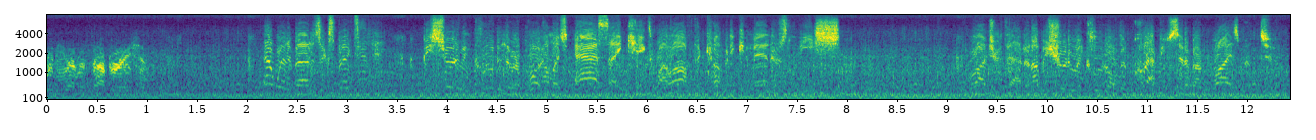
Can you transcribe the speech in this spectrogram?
with you on this operation. That went about as expected. Be sure to include in the report how much ass I kicked while off the company commander's leash. Roger that, and I'll be sure to include all the crap you said about Wiseman, too.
